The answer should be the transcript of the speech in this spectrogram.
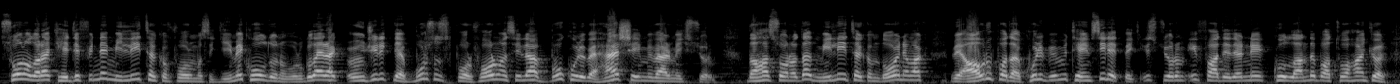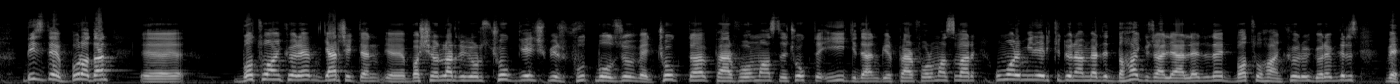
son olarak hedefinde milli takım forması giymek olduğunu vurgulayarak öncelikle Bursa Spor formasıyla bu kulübe her şeyimi vermek istiyorum. Daha sonra da milli takımda oynamak ve Avrupa'da kulübümü temsil etmek istiyorum ifadelerini kullandı Batuhan Kör. Biz de buradan e, Batuhan Kör'e gerçekten e, başarılar diliyoruz. Çok genç bir futbolcu ve çok da performanslı, çok da iyi giden bir performans var. Umarım ileriki dönemlerde daha güzel yerlerde de Batuhan Kör'ü görebiliriz. Ve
